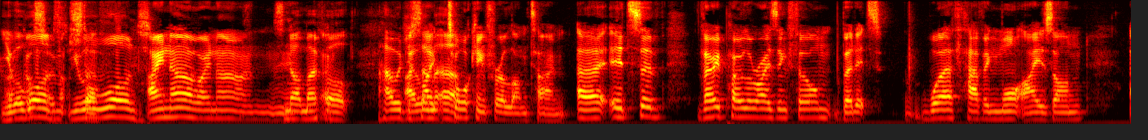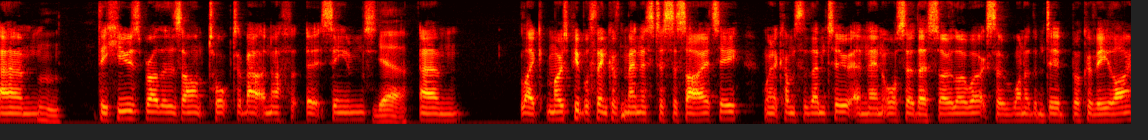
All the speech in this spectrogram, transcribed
You were warned. you were warned. I know, I know. It's not my fault. How would you I sum like it up? I like talking for a long time. Uh, it's a very polarizing film, but it's worth having more eyes on. Um, Hmm. The Hughes brothers aren't talked about enough, it seems. Yeah. Um, like most people think of Menace to Society when it comes to them two, and then also their solo work. So one of them did Book of Eli,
